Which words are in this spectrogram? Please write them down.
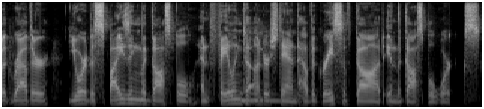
but rather, you are despising the gospel and failing to Mm. understand how the grace of God in the gospel works.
